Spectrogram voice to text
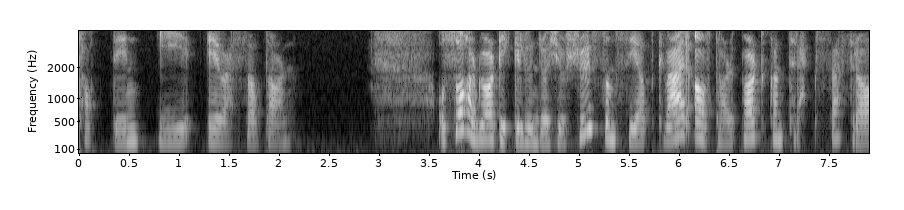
tatt inn i EØS-avtalen. Og så har du artikkel 127, som sier at hver avtalepart kan trekke seg fra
